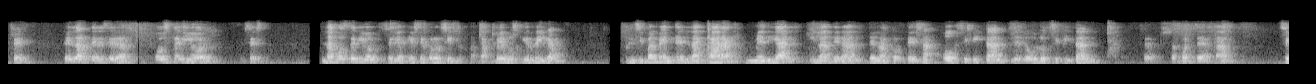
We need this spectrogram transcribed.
¿sí? Entonces, la arteria cerebral posterior es esta. La posterior sería este colorcito. Acá vemos que irriga principalmente la cara medial y lateral de la corteza occipital, del lóbulo occipital, esta parte de acá, ¿sí?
